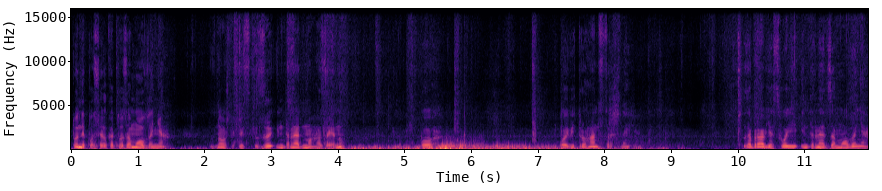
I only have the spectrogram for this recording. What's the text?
то не посилка, то замовлення. Знову ж таки з інтернет-магазину. Бо Ой, вітроган страшний. Забрав я своє інтернет-замовлення.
